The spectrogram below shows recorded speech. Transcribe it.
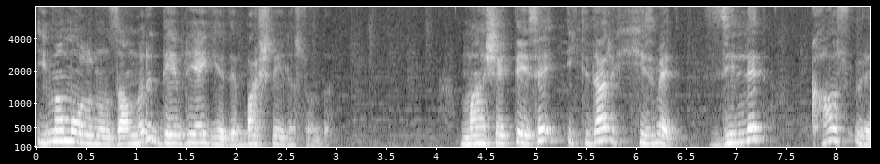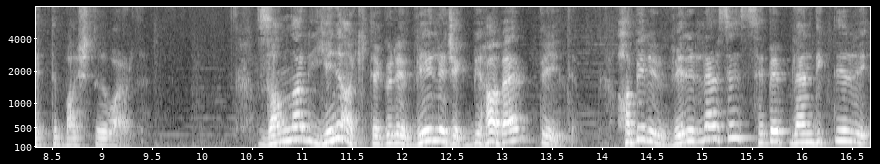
İmamoğlu'nun zamları devreye girdi başlığıyla sundu. Manşette ise iktidar hizmet, zillet, kaos üretti başlığı vardı. Zamlar yeni akite göre verilecek bir haber değildi. Haberi verirlerse sebeplendikleri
